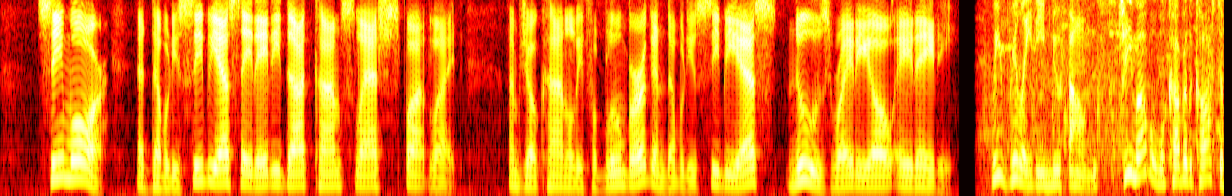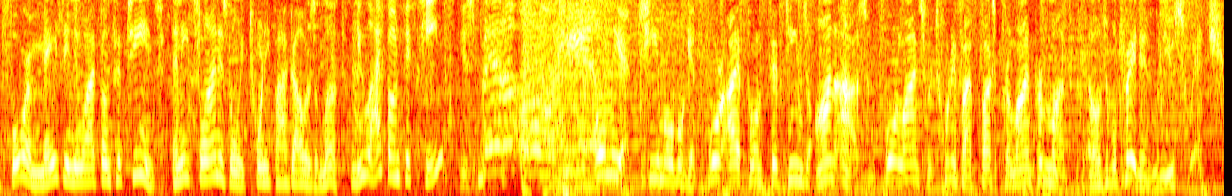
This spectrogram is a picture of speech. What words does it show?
See more at WCBS880.com slash spotlight. I'm Joe Connolly for Bloomberg and WCBS News Radio 880. We really need new phones. T-Mobile will cover the cost of four amazing new iPhone 15s, and each line is only $25 a month. New iPhone 15s? Only at T-Mobile get four iPhone 15s on us and four lines for 25 bucks per line per month with eligible trade-in when you switch.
